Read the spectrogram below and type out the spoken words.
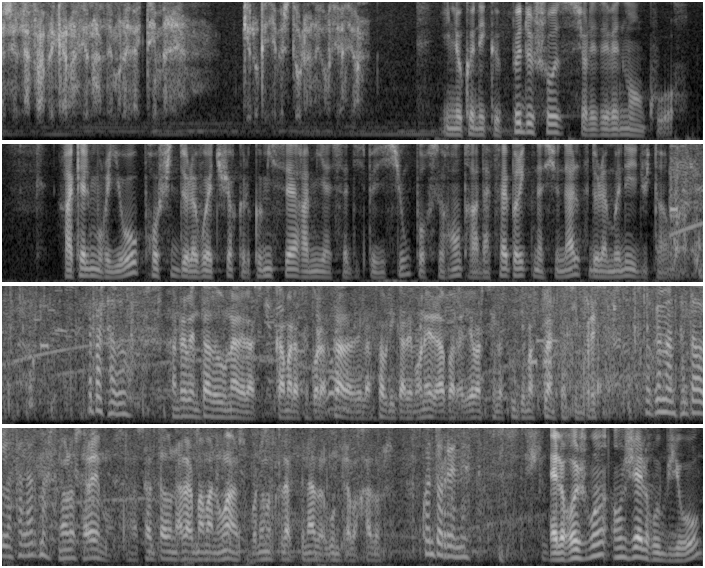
Es en la Fábrica Nacional de Moneda y Timbre. Quiero que lleves tú la negociación. Il ne connaît que peu de choses sur les événements en cours. Raquel Murillo profite de la voiture que le commissaire a mis à sa disposition pour se rendre à la Fabrique nationale de la monnaie et du timbre. ¿Qué ha pasado? Han reventado una de las cámaras acorazadas de la fábrica de moneda para llevarse las últimas planchas impresas. ¿Por qué no han saltado las alarmas? No lo sabemos. Ha saltado una alarma manual. Suponemos que la ha accionado algún trabajador. ¿Cuántos rehenes? Elle rejoint Angèle Rubio,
